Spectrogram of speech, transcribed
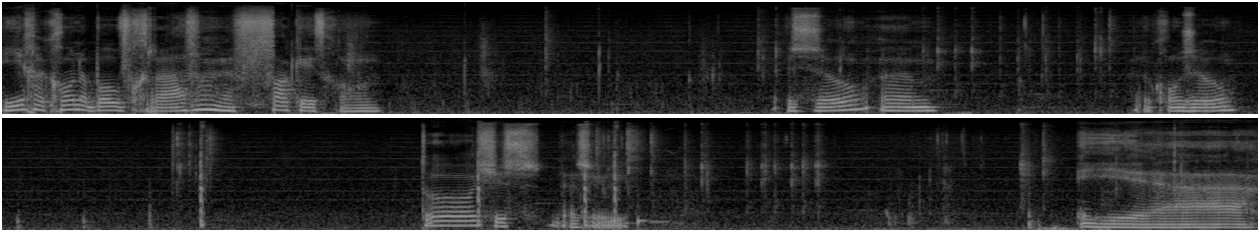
Hier ga ik gewoon naar boven graven. En fuck it gewoon. Zo. Um, ook gewoon zo. Toosjes. Daar zijn jullie. Ja.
